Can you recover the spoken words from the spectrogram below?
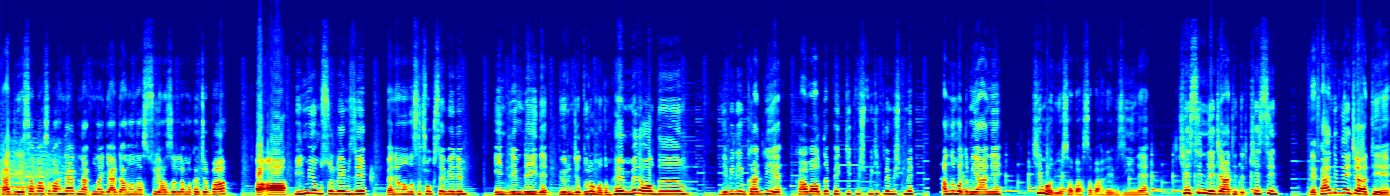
Kadriye sabah sabah nereden aklına geldi ananas suyu hazırlamak acaba? Aa bilmiyor musun Remzi? Ben ananası çok severim. İndirimdeydi. Görünce duramadım. Hemen aldım. Ne bileyim Kadriye kahvaltıda pek gitmiş mi gitmemiş mi? Anlamadım yani. Kim arıyor sabah sabah Remzi yine? Kesin Necati'dir kesin. Efendim Necati?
